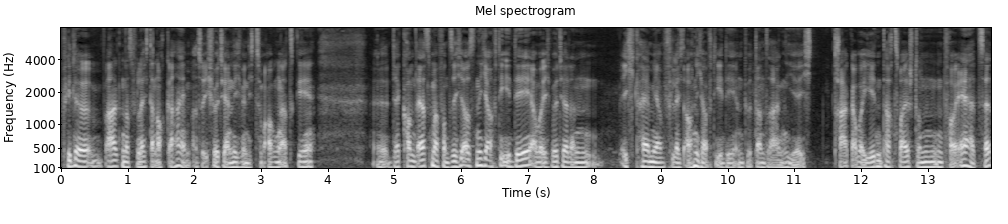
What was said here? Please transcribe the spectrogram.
Viele behalten das vielleicht dann auch geheim. Also ich würde ja nicht, wenn ich zum Augenarzt gehe, äh, der kommt erstmal von sich aus nicht auf die Idee, aber ich würde ja dann, ich käme ja vielleicht auch nicht auf die Idee und würde dann sagen, hier, ich trage aber jeden Tag zwei Stunden ein VR-Headset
